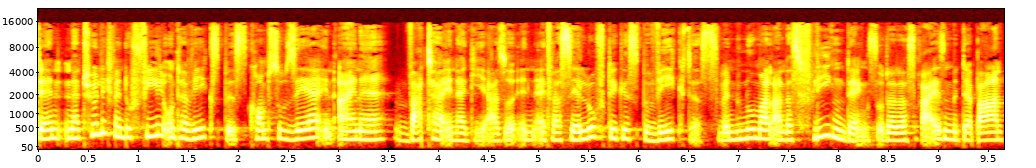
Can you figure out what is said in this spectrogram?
Denn natürlich, wenn du viel unterwegs bist, kommst du sehr in eine Watter-Energie, also in etwas sehr Luftiges, Bewegtes. Wenn du nur mal an das Fliegen denkst oder das Reisen mit der Bahn,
